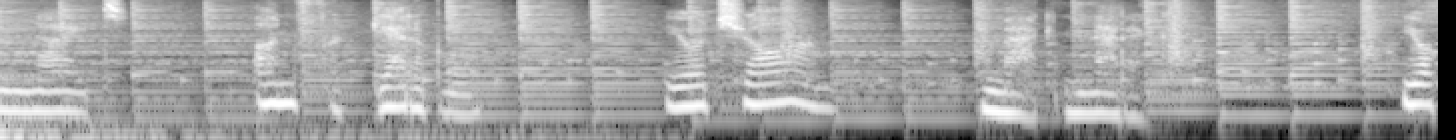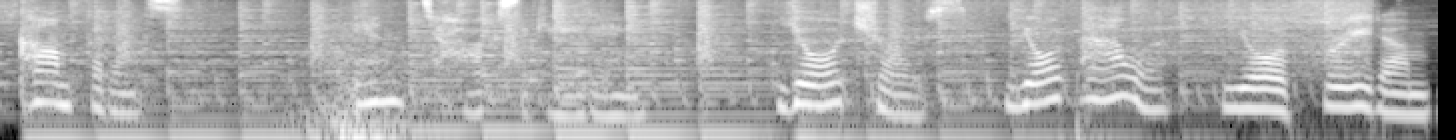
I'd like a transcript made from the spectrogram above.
A night unforgettable. Your charm magnetic. Your confidence intoxicating. Your choice, your power, your freedom.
